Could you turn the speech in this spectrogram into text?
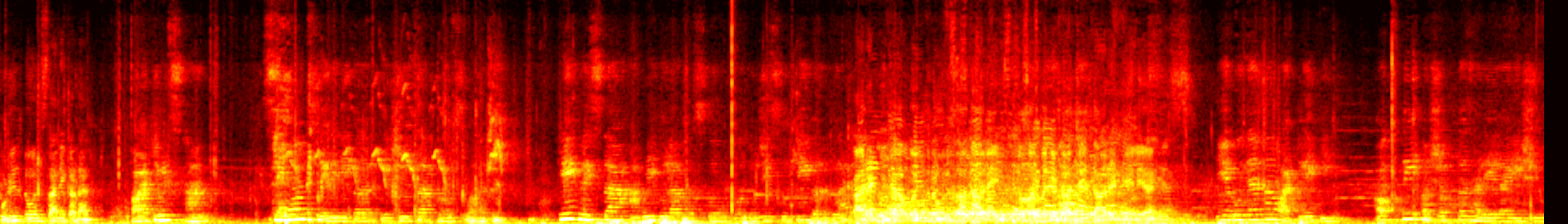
पुढील दोन स्थाने करणार. पाचवे स्थान सिमॉन सेरेनिकर येशूचा क्रूस वाहतो. हे ख्रिस्ता आम्ही तुला बसतो व तुझी स्तुती करतो. कारण तुझ्या पवित्र क्रुसाद्वारे सर्व जगाचे तारण केले आहेस यहुद्यांना वाटले की अगदी अशक्त झालेला येशू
